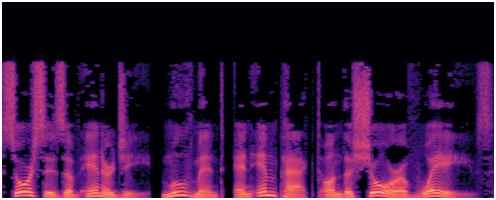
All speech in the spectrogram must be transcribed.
sources of energy, movement, and impact on the shore of waves.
